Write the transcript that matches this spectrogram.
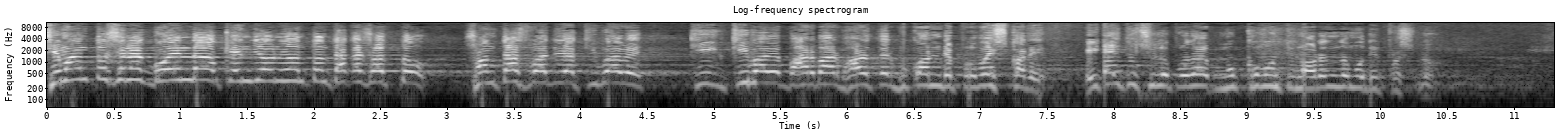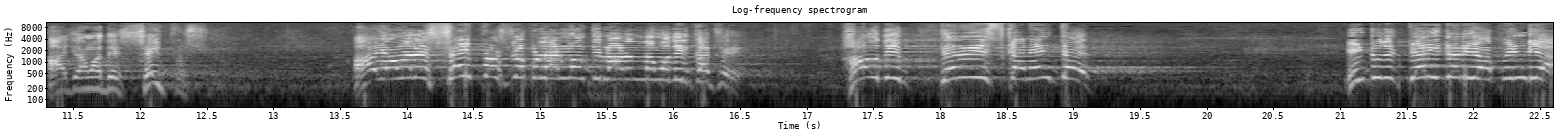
সীমান্ত সেনা গোয়েন্দা ও কেন্দ্রীয় নিয়ন্ত্রণ থাকা সত্ত্বেও সন্ত্রাসবাদীরা কীভাবে কীভাবে বারবার ভারতের ভূখণ্ডে প্রবেশ করে এটাই তো ছিল প্রধান মুখ্যমন্ত্রী নরেন্দ্র মোদীর প্রশ্ন। আজ আমাদের সেই প্রশ্ন। আজ আমাদের সেই প্রশ্ন প্রধানমন্ত্রী নরেন্দ্র মোদীর কাছে। How the terrorist can enter into the territory of India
